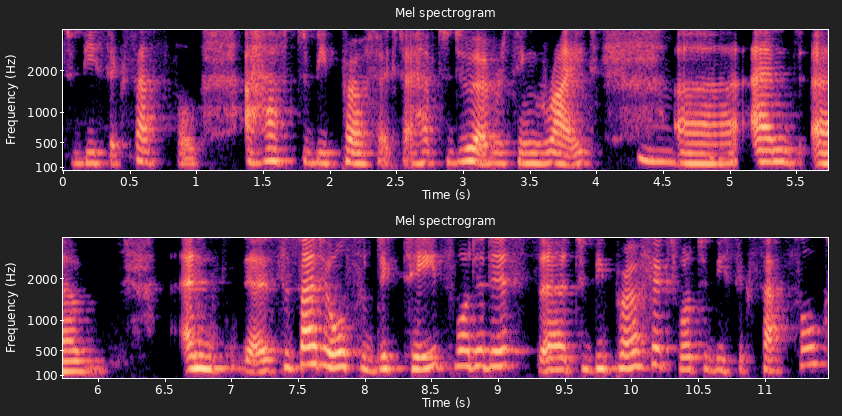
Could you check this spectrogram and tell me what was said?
to be successful. I have to be perfect. I have to do everything right. Mm. Uh, and um, and uh, society also dictates what it is uh, to be perfect what to be successful.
